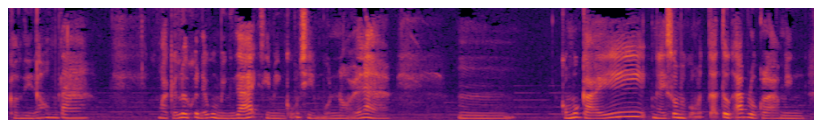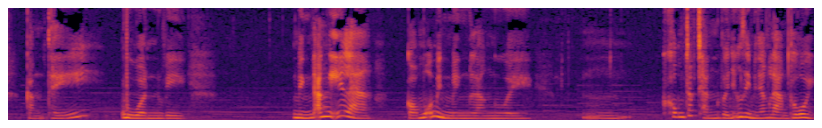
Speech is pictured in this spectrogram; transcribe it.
còn gì nữa không ta? Ngoài cái lời khuyên đấy của mình ra ấy, thì mình cũng chỉ muốn nói là um, có một cái ngày xưa mình cũng đã từng áp lực là mình cảm thấy buồn vì mình đã nghĩ là có mỗi mình mình là người um, không chắc chắn với những gì mình đang làm thôi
